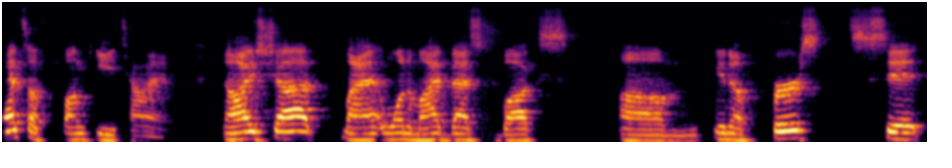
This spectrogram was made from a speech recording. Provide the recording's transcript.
that's a funky time. Now I shot my one of my best bucks um, in a first sit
